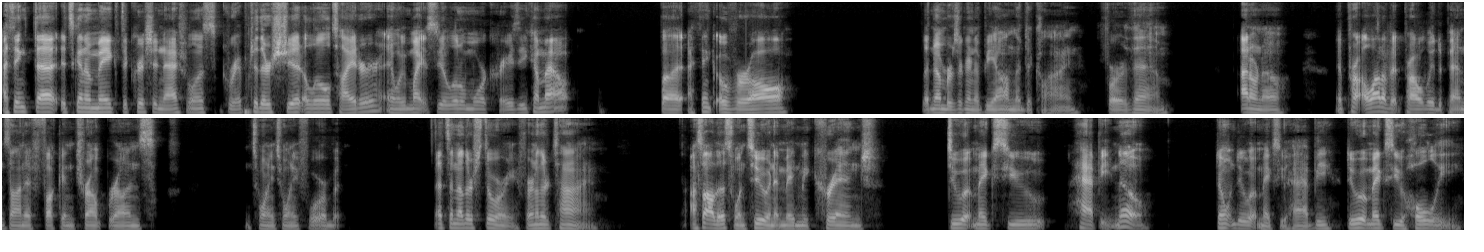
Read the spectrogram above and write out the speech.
I think that it's going to make the Christian nationalists grip to their shit a little tighter and we might see a little more crazy come out. But I think overall, the numbers are going to be on the decline for them. I don't know. Pro- a lot of it probably depends on if fucking Trump runs in 2024, but that's another story for another time. I saw this one too and it made me cringe. Do what makes you happy. No, don't do what makes you happy. Do what makes you holy.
